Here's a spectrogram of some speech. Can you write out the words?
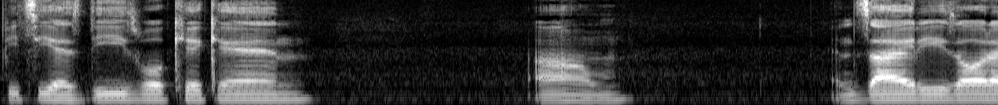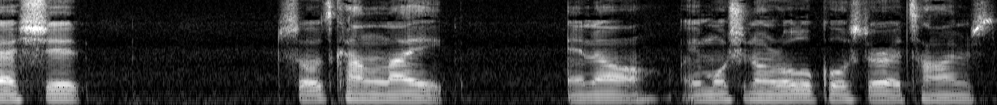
PTSDs will kick in. Um, anxieties, all that shit. So it's kind of like, you uh, know, emotional roller coaster at times.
